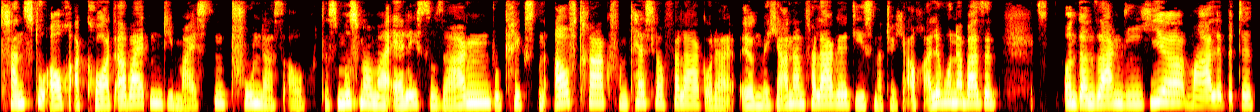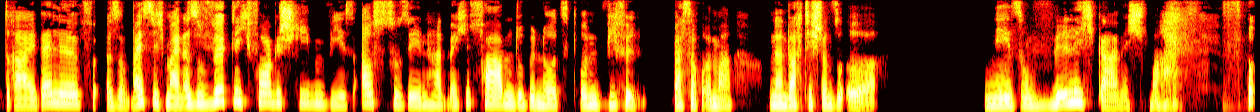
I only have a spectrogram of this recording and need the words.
kannst du auch Akkordarbeiten. Die meisten tun das auch. Das muss man mal ehrlich so sagen. Du kriegst einen Auftrag vom Tesla Verlag oder irgendwelche anderen Verlage, die es natürlich auch alle wunderbar sind. Und dann sagen die hier, male bitte drei Bälle. Also, weißt du, ich meine, also wirklich vorgeschrieben, wie es auszusehen hat, welche Farben du benutzt und wie viel, was auch immer. Und dann dachte ich schon so, uh, nee, so will ich gar nicht mal. so,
